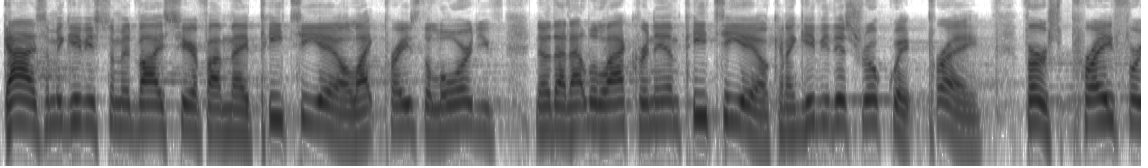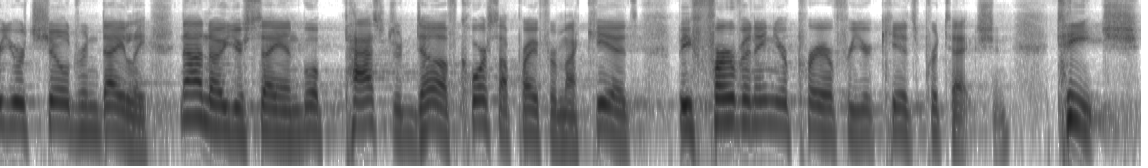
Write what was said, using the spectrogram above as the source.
Guys, let me give you some advice here, if I may. PTL, like praise the Lord. You know that, that little acronym? PTL. Can I give you this real quick? Pray. First, pray for your children daily. Now, I know you're saying, well, Pastor Duh, of course I pray for my kids. Be fervent in your prayer for your kids' protection. Teach.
